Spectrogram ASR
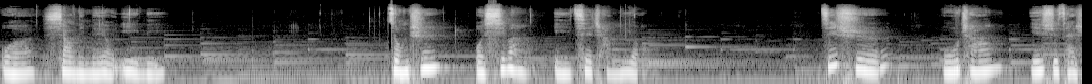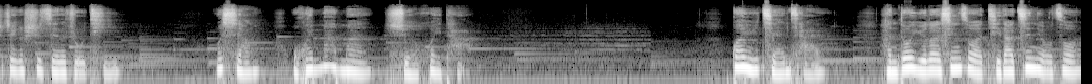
我笑你没有毅力。总之，我希望一切常有，即使无常。也许才是这个世界的主题。我想我会慢慢学会它。关于钱财，很多娱乐星座提到金牛座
